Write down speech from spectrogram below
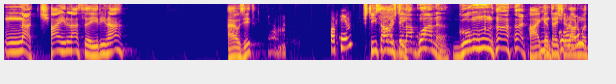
Naci. Hai, lasă, Irina. Ai auzit? Poftim? Știi sau Sau nu de știi? la goană. Gon- Hai că trecem la urmă.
